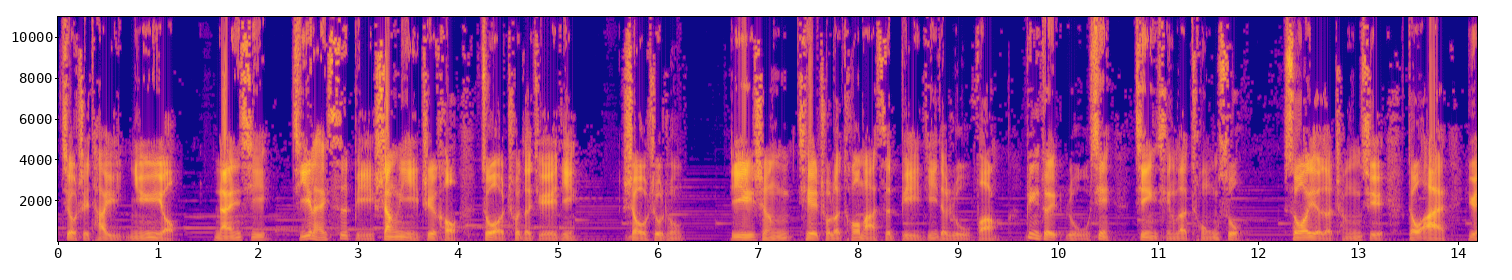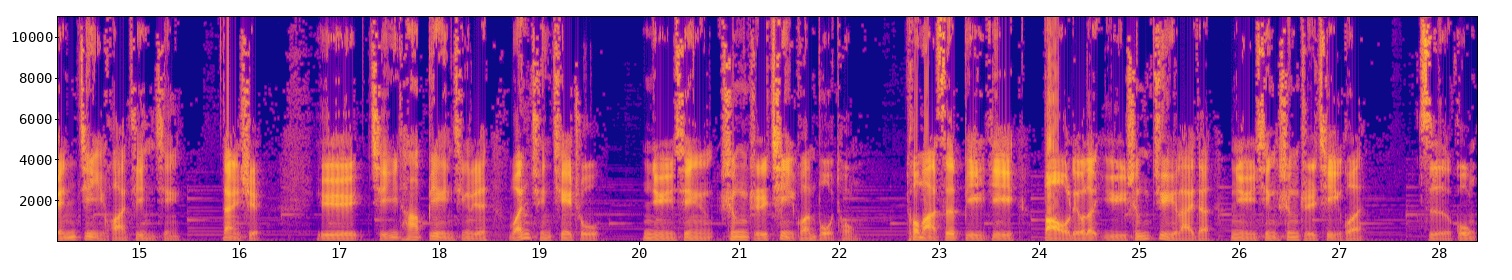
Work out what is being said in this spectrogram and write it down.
就是他与女友南希·吉莱斯比商议之后做出的决定。手术中。医生切除了托马斯·比蒂的乳房，并对乳腺进行了重塑，所有的程序都按原计划进行。但是，与其他变性人完全切除女性生殖器官不同，托马斯·比蒂保留了与生俱来的女性生殖器官——子宫。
